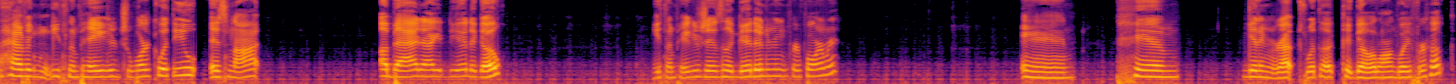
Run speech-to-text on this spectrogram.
having Ethan Page work with you is not a bad idea to go. Ethan Page is a good in ring performer. And him getting reps with Hook could go a long way for Hook.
